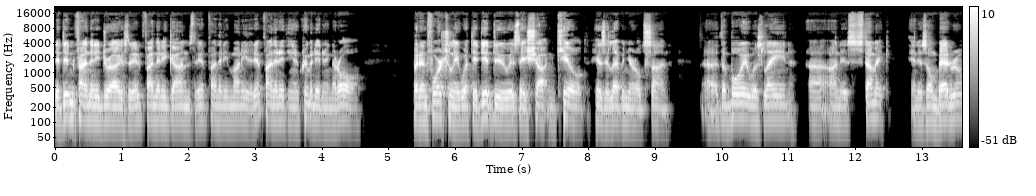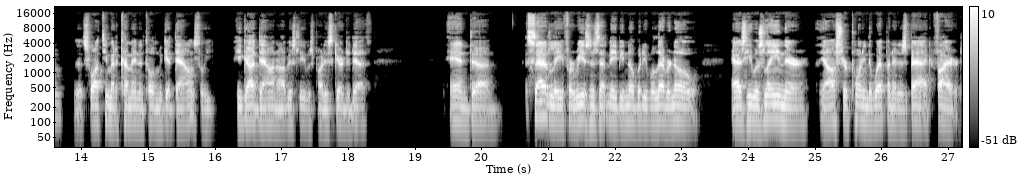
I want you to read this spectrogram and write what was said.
They didn't find any drugs. They didn't find any guns. They didn't find any money. They didn't find anything incriminating at all. But unfortunately, what they did do is they shot and killed his 11 year old son. Uh, the boy was laying uh, on his stomach in his own bedroom. The SWAT team had come in and told him to get down. So he, he got down. Obviously, he was probably scared to death. And uh, sadly, for reasons that maybe nobody will ever know, as he was laying there, the officer pointing the weapon at his back fired.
